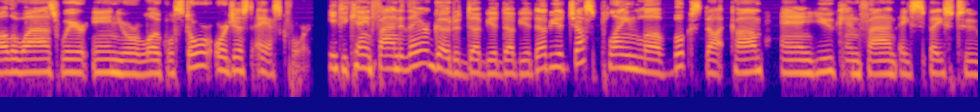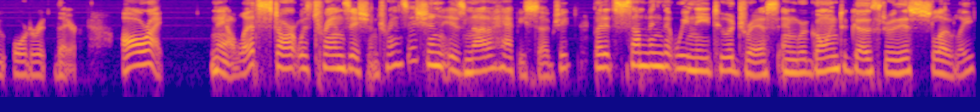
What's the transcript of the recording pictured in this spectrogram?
Otherwise, we're in your local store or just ask for it. If you can't find it there, go to www.justplainlovebooks.com and you can find a space to order it there. All right. Now, let's start with transition. Transition is not a happy subject, but it's something that we need to address, and we're going to go through this slowly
